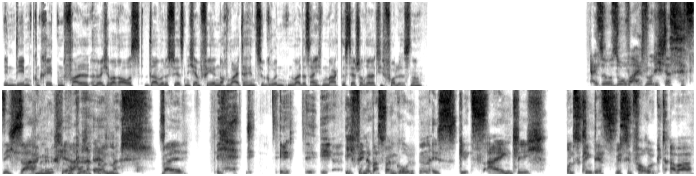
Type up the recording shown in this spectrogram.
in dem konkreten Fall höre ich aber raus, da würdest du jetzt nicht empfehlen, noch weiterhin zu gründen, weil das eigentlich ein Markt ist, der schon relativ voll ist, ne? Also so weit würde ich das jetzt nicht sagen, nee? ja, okay. ähm, weil ich, ich, ich, ich, finde, was beim Gründen ist, geht's eigentlich, und es klingt jetzt ein bisschen verrückt, aber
